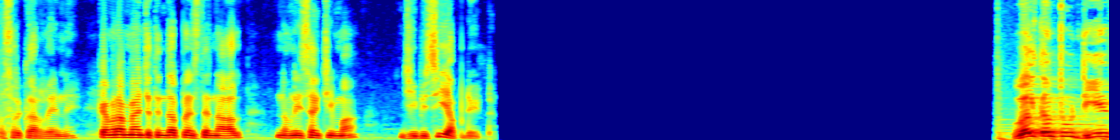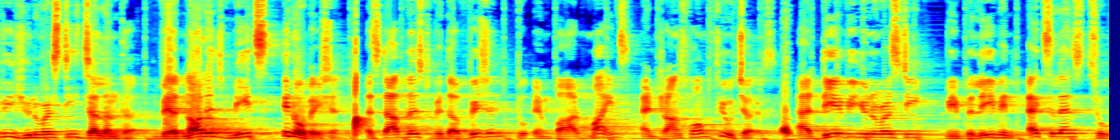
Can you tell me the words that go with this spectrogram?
ਬਸਰ ਕਰ ਰਹੇ ਨੇ। ਕੈਮਰਾਮੈਨ ਜਤਿੰਦਰ ਪ੍ਰਿੰਸ ਦੇ ਨਾਲ Navneet Singh Cheema GBC update Welcome to DAV University Jalandhar, where knowledge meets innovation. Established with a vision to empower minds and transform futures. At DAV University, we believe in excellence through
